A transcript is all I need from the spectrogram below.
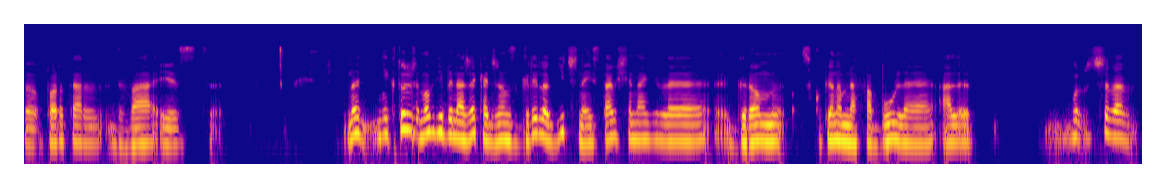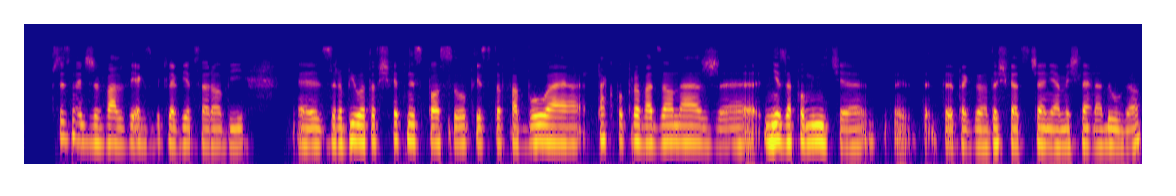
to Portal 2 jest... No, niektórzy mogliby narzekać, że on z gry logicznej stał się nagle grą skupioną na fabule, ale trzeba przyznać, że Valve jak zwykle wie, co robi. E, zrobiło to w świetny sposób. Jest to fabuła tak poprowadzona, że nie zapomnicie e, te, te, tego doświadczenia, myślę, na długo.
